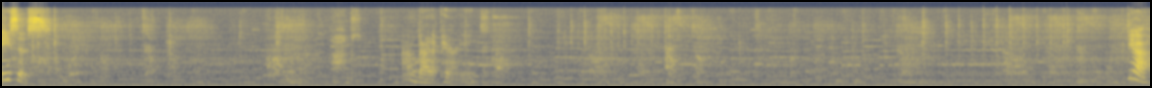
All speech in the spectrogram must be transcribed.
Stasis. I'm, bad at parrying. Yeah,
